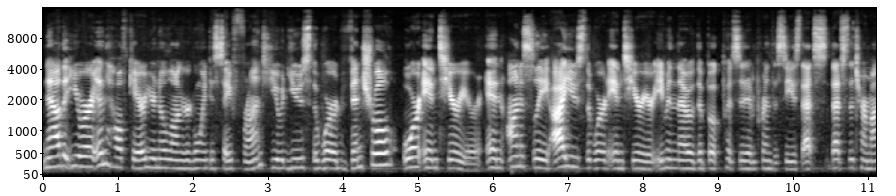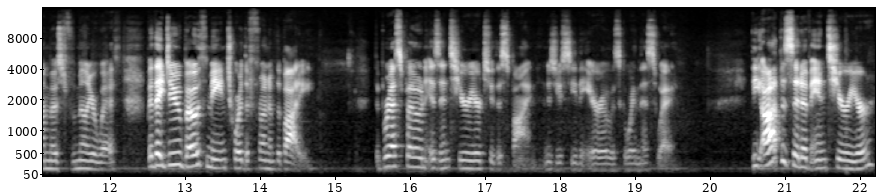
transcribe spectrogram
Now that you are in healthcare, you're no longer going to say front. You would use the word ventral or anterior. And honestly, I use the word anterior, even though the book puts it in parentheses. That's, that's the term I'm most familiar with. But they do both mean toward the front of the body. The breastbone is anterior to the spine. And as you see, the arrow is going this way. The opposite of anterior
